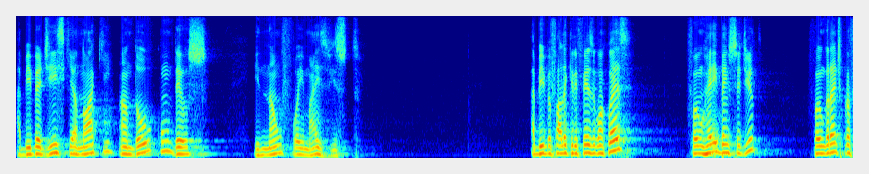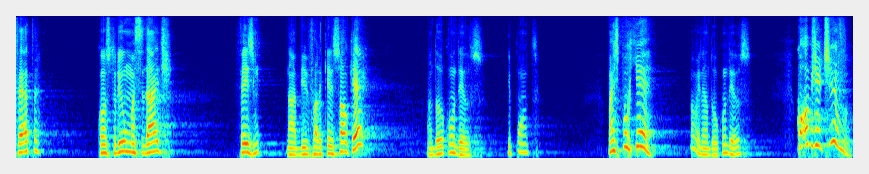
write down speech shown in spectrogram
A Bíblia diz que Enoque andou com Deus e não foi mais visto. A Bíblia fala que ele fez alguma coisa? Foi um rei bem-sucedido? Foi um grande profeta? construiu uma cidade, fez. Na Bíblia fala que ele só o quê? Andou com Deus. E ponto. Mas por quê? Não, ele andou com Deus. Qual o objetivo?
